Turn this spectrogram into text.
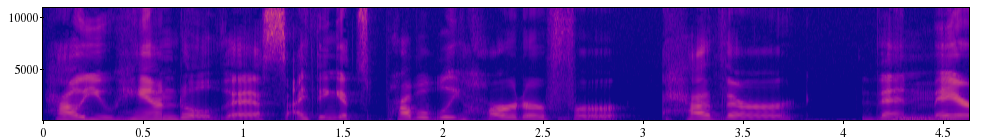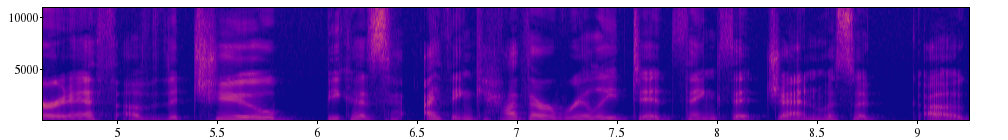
how you handle this. I think it's probably harder for Heather than mm. Meredith of the two because I think Heather really did think that Jen was a, a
